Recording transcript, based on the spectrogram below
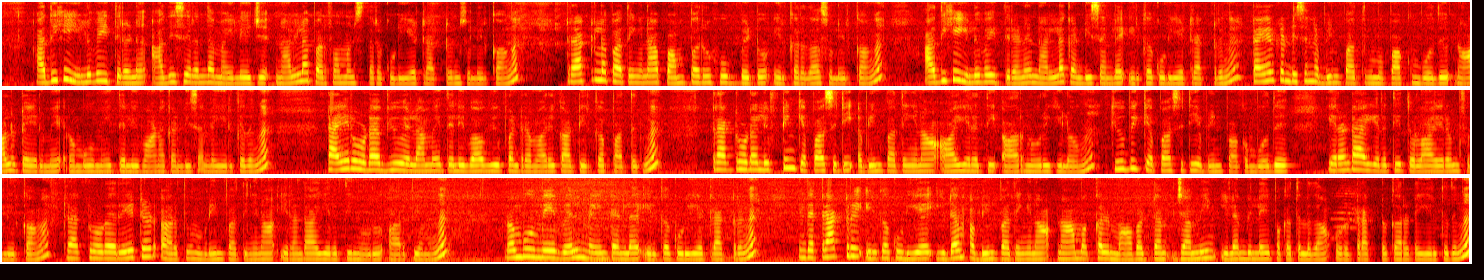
அதிக இழுவை திறன் அதிசிறந்த மைலேஜ் நல்ல பர்ஃபார்மன்ஸ் தரக்கூடிய டிராக்டர்னு சொல்லியிருக்காங்க. டிராக்டரில் பார்த்தீங்கன்னா பம்பரு ஹூக் பெட்டும் இருக்கிறதா சொல்லியிருக்காங்க. அதிக இழுவை திறன் நல்ல கண்டிஷனில் இருக்கக்கூடிய டிராக்டருங்க டயர் கண்டிஷன் அப்படின்னு பார்த்து பார்க்கும்போது நாலு டயருமே ரொம்பவுமே தெளிவான கண்டிஷனில் இருக்குதுங்க. டயரோட வியூ எல்லாமே தெளிவாக வியூ பண்ணுற மாதிரி காட்டியிருக்க பார்த்துக்குங்க டிராக்டரோட லிஃப்டிங் கெப்பாசிட்டி அப்படின்னு பார்த்தீங்கன்னா ஆயிரத்தி அறநூறு கிலோங்க. கியூபிக் கெப்பாசிட்டி அப்படின்னு பார்க்கும்போது இரண்டாயிரத்தி தொள்ளாயிரம் சொல்லியிருக்காங்க. டிராக்டரோட ரேட்டட் ஆர்பிஎம் அப்படின்னு பார்த்தீங்கன்னா இரண்டாயிரத்தி நூறு ஆர்பிஎம்ங்க. ரொம்பவுமே வெல் மெயின்டெனில் இருக்கக்கூடிய டிராக்டருங்க. இந்த டிராக்டர் இருக்கக்கூடிய இடம் அப்படின்னு பார்த்தீங்கன்னா நாமக்கல் மாவட்டம் ஜமீன் இளம்பிள்ளை பக்கத்தில் தான் ஒரு டிராக்டர் கரட்டை இருக்குதுங்க.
